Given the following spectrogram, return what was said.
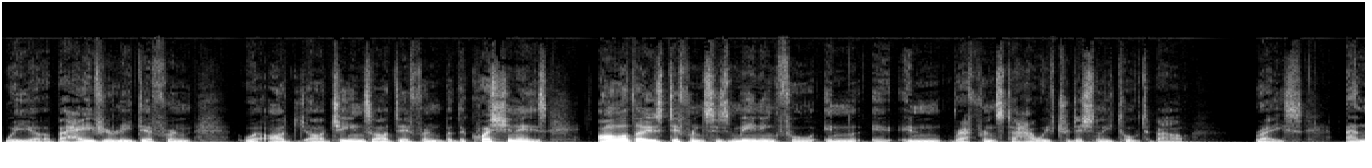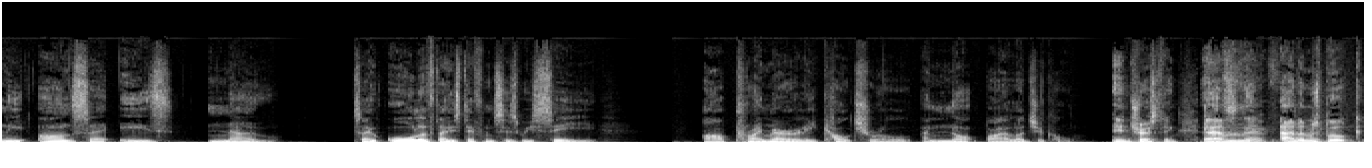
We are behaviorally different. Our, our genes are different. But the question is, are those differences meaningful in in reference to how we've traditionally talked about race? And the answer is no. So all of those differences we see are primarily cultural and not biological. Interesting. Um. Adam's book,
